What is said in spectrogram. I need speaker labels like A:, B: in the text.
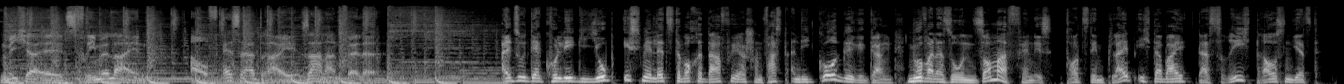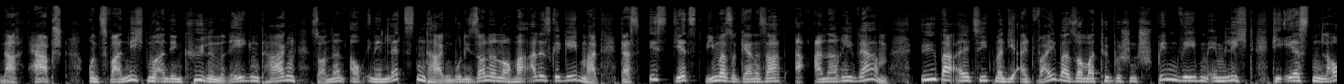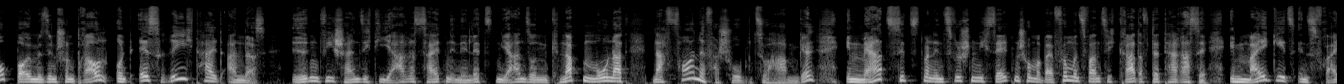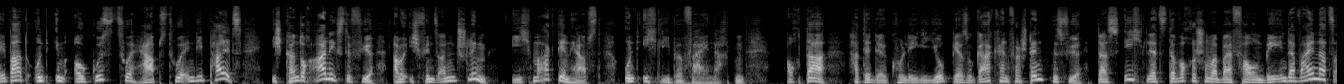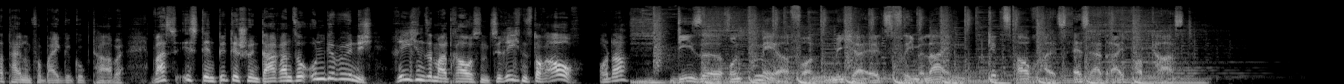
A: Michaels Friemelein auf SR3 Saarlandwelle.
B: Also der Kollege Job ist mir letzte Woche dafür ja schon fast an die Gurgel gegangen, nur weil er so ein Sommerfan ist. Trotzdem bleib ich dabei, das riecht draußen jetzt nach Herbst. Und zwar nicht nur an den kühlen Regentagen, sondern auch in den letzten Tagen, wo die Sonne noch mal alles gegeben hat. Das ist jetzt, wie man so gerne sagt, a Annerie Wärm. Überall sieht man die Altweibersommertypischen Spinnweben im Licht. Die ersten Laubbäume sind schon braun und es riecht halt anders. Irgendwie scheinen sich die Jahreszeiten in den letzten Jahren so einen knappen Monat nach vorne verschoben zu haben, gell? Im März sitzt man inzwischen nicht selten schon mal bei 25 Grad auf der Terrasse. Im Mai geht's ins Freibad und im August zur Herbsttour in die Palz. Ich kann doch auch nichts dafür, aber ich find's auch nicht schlimm. Ich mag den Herbst und ich liebe Weihnachten. Auch da hatte der Kollege Job ja so gar kein Verständnis für, dass ich letzte Woche schon mal bei V&B in der Weihnachtsabteilung vorbeigeguckt habe. Was ist denn bitteschön daran so ungewöhnlich? Riechen Sie mal draußen, Sie riechen's doch auch, oder?
A: Diese und mehr von Michaels Friemelein gibt's auch als SR3 Podcast.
